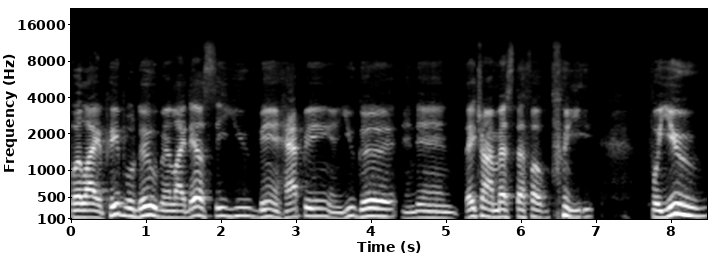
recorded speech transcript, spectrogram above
But like people do, man, like they'll see you being happy and you good, and then they try and mess stuff up for you, for you,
